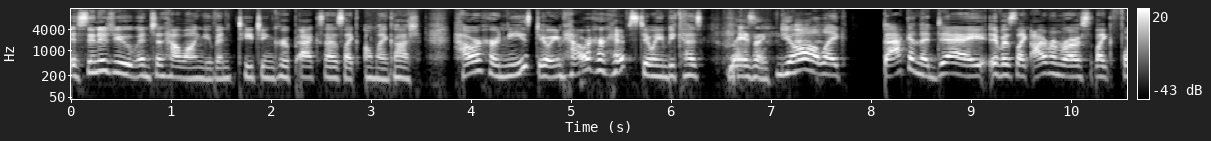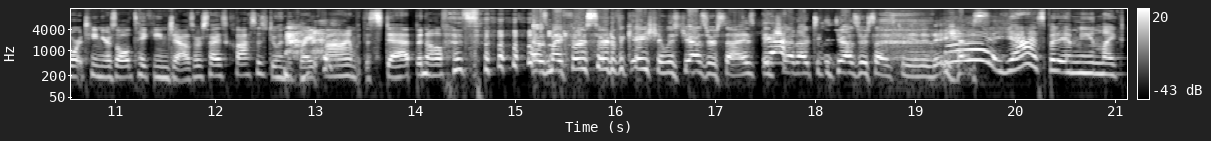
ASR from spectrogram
as soon as you mentioned how long you've been teaching group x i was like oh my gosh how are her knees doing? How are her hips doing? Because Amazing. y'all like back in the day, it was like I remember I was like 14 years old taking jazzercise classes, doing the grapevine with the step and all that stuff. That was my first certification was jazzercise. Big shout out to the jazzercise community. Yes. Yeah, yes, but I mean, like,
